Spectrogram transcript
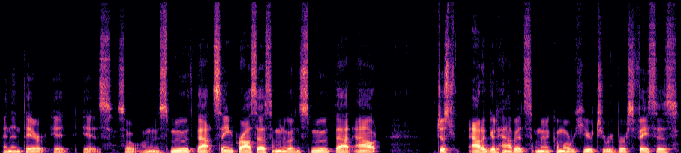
And then there it is. So I'm going to smooth that same process. I'm going to go ahead and smooth that out. Just out of good habits, I'm going to come over here to reverse faces.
